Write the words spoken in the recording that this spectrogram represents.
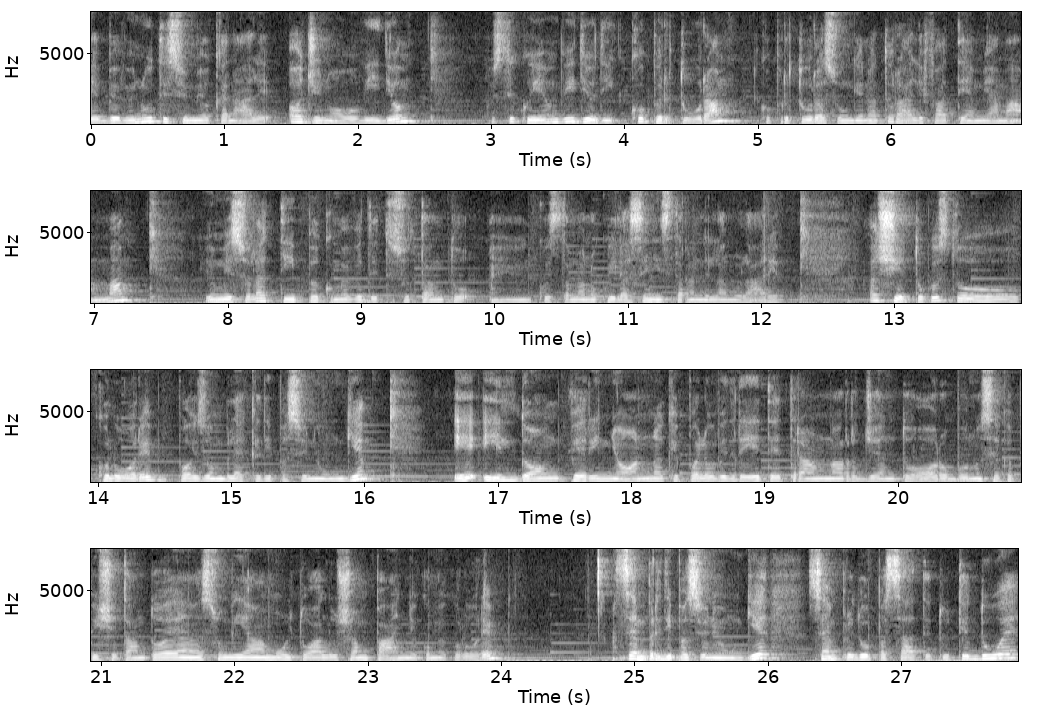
e benvenuti sul mio canale. Oggi nuovo video. Questo qui è un video di copertura, copertura su unghie naturali fatte a mia mamma. Io ho messo la tip, come vedete, soltanto in questa mano qui, la sinistra nell'anulare. Ha scelto questo colore, Poison Black di Passione Unghie e il Don Perignon che poi lo vedrete tra un argento oro, boh, non si capisce tanto, è, assomiglia molto allo champagne come colore sempre di Passione Unghie, sempre due passate tutte e due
